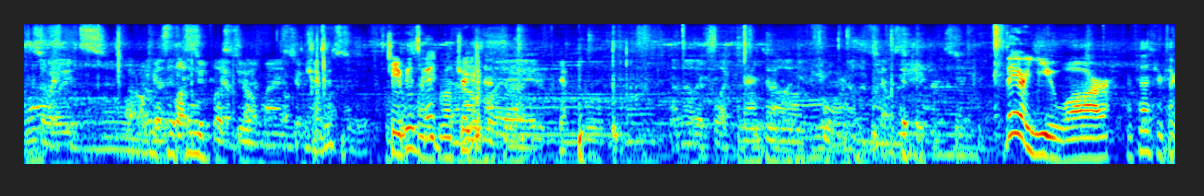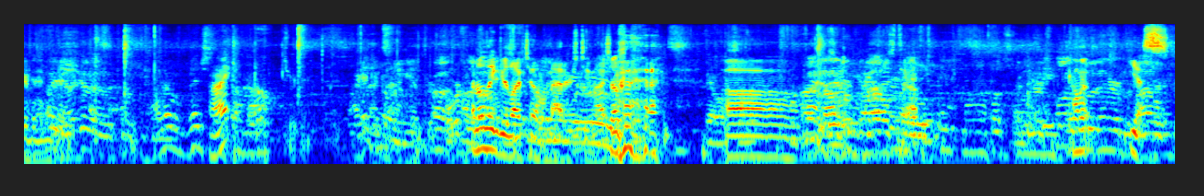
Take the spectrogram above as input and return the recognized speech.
So it's, it's plus two, plus two, and minus two, minus two. Champion's So good. both of Trigger. those Another select. Grand total of four. There you are. I feel like you're taking All right. I don't think your life total matters too much. Uh, comment. yes.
